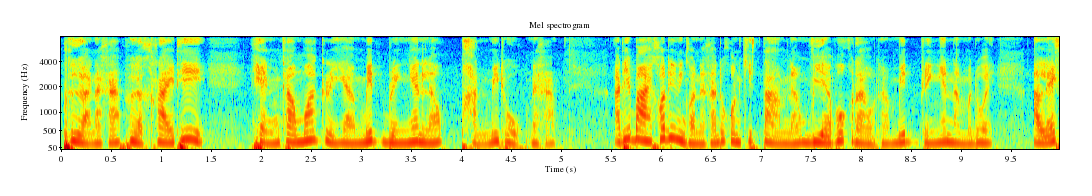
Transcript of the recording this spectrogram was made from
เผื่อนะคะเผื่อใครที่เห็นคำว่ากริยา mid bring in แล้วผันไม่ถูกนะคะ อธิบายข้อที่หนึ่งก่อนนะคะ ทุกคนคิดตามนะเวียพวกเรานะ mid bring in นำมาด้วย Alex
